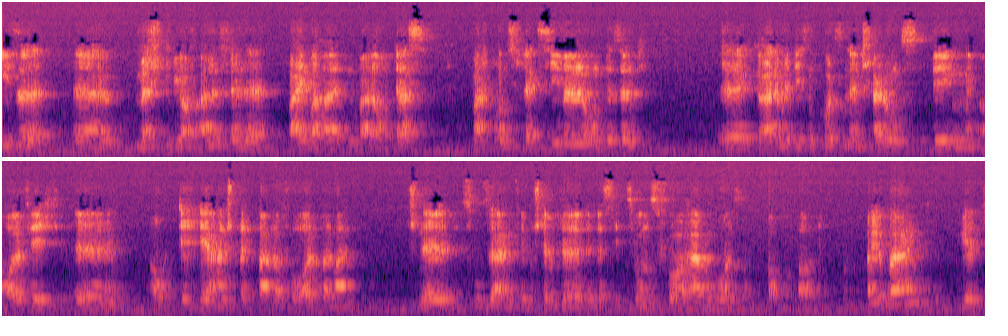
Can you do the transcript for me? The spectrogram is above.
diese äh, möchten wir auf alle Fälle beibehalten, weil auch das macht uns flexibel und wir sind äh, gerade mit diesen kurzen Entscheidungswegen häufig äh, auch der, Ansprechpartner vor Ort, weil man schnell Zusagen für bestimmte Investitionsvorhaben bei uns aufbaut. Neue Bank wird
